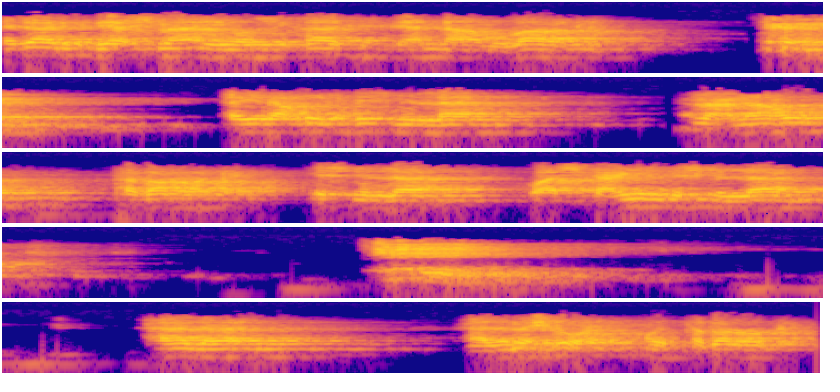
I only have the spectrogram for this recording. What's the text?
كذلك بأسمائه وصفاته لأنها مباركة. فإذا قلت بسم الله معناه تبرك بسم الله وأستعين بسم الله. هذا هذا مشروع والتبرك.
